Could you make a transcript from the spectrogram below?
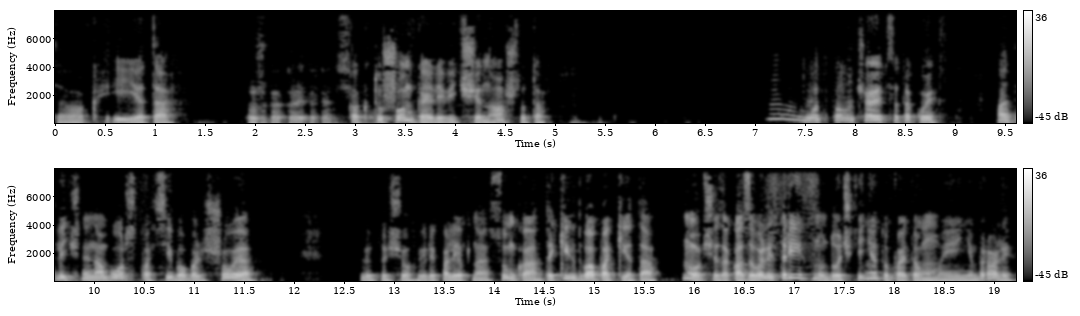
Так, и это Тоже какая-то консерва. как тушенка или ветчина, что-то. Ну, вот получается такой отличный набор. Спасибо большое. Плюс еще великолепная сумка. Таких два пакета. Ну, вообще заказывали три, но дочки нету, поэтому мы и не брали.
